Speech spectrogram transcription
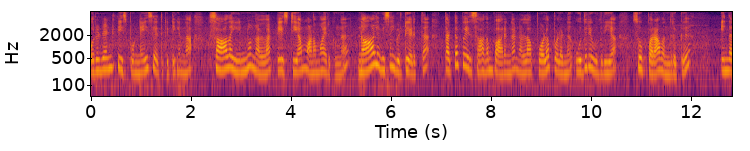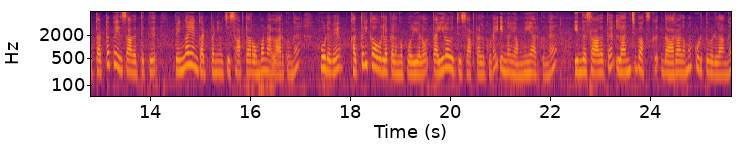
ஒரு ரெண்டு டீஸ்பூன் நெய் சேர்த்துக்கிட்டிங்கன்னா சாதம் இன்னும் நல்லா டேஸ்டியாக மணமாக இருக்குங்க. நாலு விசில் விட்டு எடுத்த தட்டைப்பயிறு சாதம் பாருங்கள் நல்லா பொல பொலன்னு உதிரி உதிரியாக சூப்பராக வந்திருக்கு. இந்த தட்டைப்பயிறு சாதத்துக்கு வெங்காயம் கட் பண்ணி வச்சு சாப்பிட்டா ரொம்ப நல்லா இருக்குங்க. கூடவே கத்திரிக்காய் உருளைக்கிழங்கு பொரியலோ தயிரோ வச்சு சாப்பிட்டாலும் கூட இன்னும் எம்மையாக இருக்குங்க. இந்த சாதத்தை லஞ்ச் பாக்ஸ்க்கு தாராளமாக கொடுத்து விடலாங்க.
